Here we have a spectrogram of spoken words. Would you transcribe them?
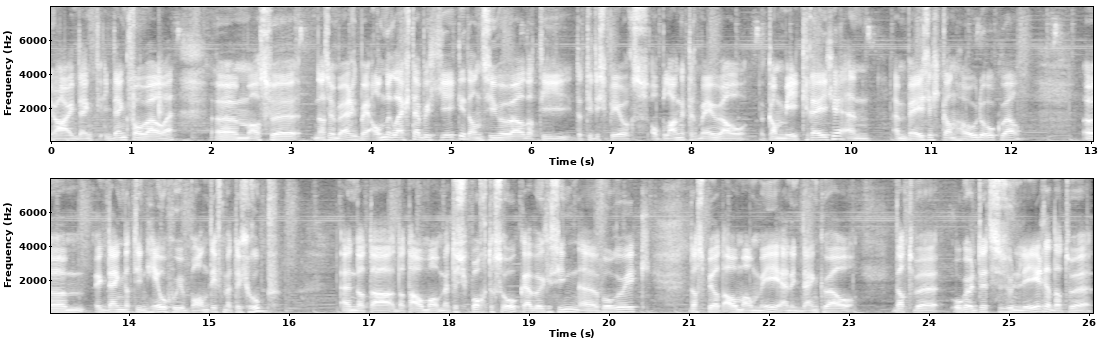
Ja, ik denk, ik denk van wel. Hè. Ehm, als we naar zijn werk bij Anderlecht hebben gekeken, dan zien we wel dat hij dat hij die spelers op lange termijn wel kan meekrijgen en, en bij zich kan houden ook wel. Ehm, ik denk dat hij een heel goede band heeft met de groep. En dat dat, dat dat allemaal met de supporters ook, hebben we gezien eh, vorige week. Dat speelt allemaal mee. En ik denk wel dat we ook uit dit seizoen leren dat we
